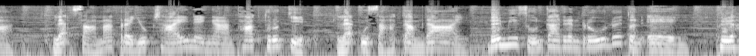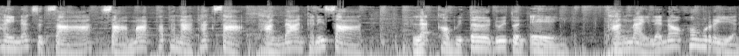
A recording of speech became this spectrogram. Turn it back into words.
าสตร์ และสามารถประยุกต์ใช้ในงานภาคธุรกิจ และอุตสาหกรรมได้ โดยมีศูนย์การเรียนรู้ด้วยตนเอง เพื่อให้นักศึกษาสามารถพัฒนาทักษะทางด้านคณิตศาสตร์ และคอมพิวเตอร์ด้วยตนเอง ทั้งในและนอกห้องเรียน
